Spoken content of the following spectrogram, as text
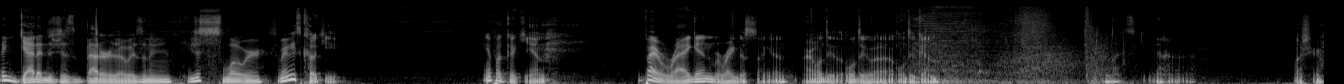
I think Geddon is just better though, isn't he? He's just slower. So maybe it's Cookie. Yeah, put Cookie in. By Ragan, but Rag this again. All right, we'll do we'll do uh we'll do again. Let's get uh, watch here.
